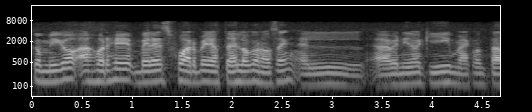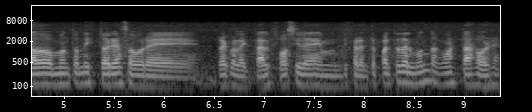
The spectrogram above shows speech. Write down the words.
conmigo a Jorge Vélez Juarbe, ya ustedes lo conocen, él ha venido aquí y me ha contado un montón de historias sobre recolectar fósiles en diferentes partes del mundo. ¿Cómo estás, Jorge?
